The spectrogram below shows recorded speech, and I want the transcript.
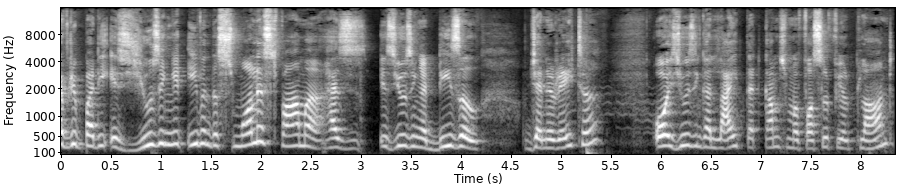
everybody is using it. Even the smallest farmer has is using a diesel generator or is using a light that comes from a fossil fuel plant.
